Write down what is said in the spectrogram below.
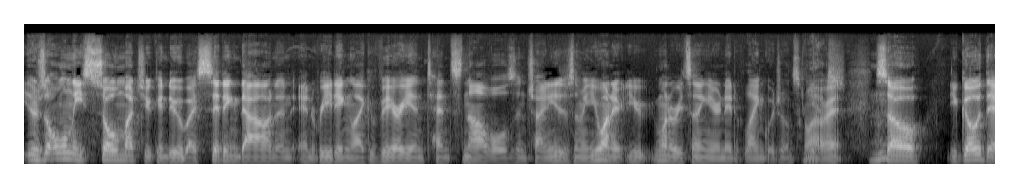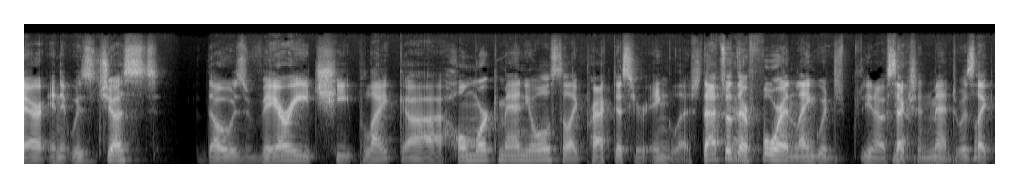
there's only so much you can do by sitting down and, and reading like very intense novels in Chinese or something. You want to you, you want to read something in your native language once in a while, Yes. right? So you go there and it was just those very cheap like uh, homework manuals to like practice your English. That's what their foreign language you know section meant was like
